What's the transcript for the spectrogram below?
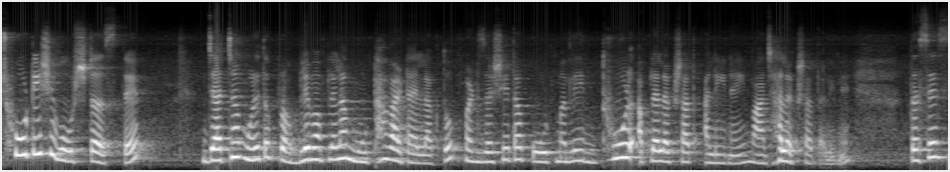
छोटीशी गोष्ट असते ज्याच्यामुळे तो प्रॉब्लेम आपल्याला मोठा वाटायला लागतो पण जशी त्या पोटमधली धूळ आपल्या लक्षात आली नाही माझ्या लक्षात आली नाही तसेच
